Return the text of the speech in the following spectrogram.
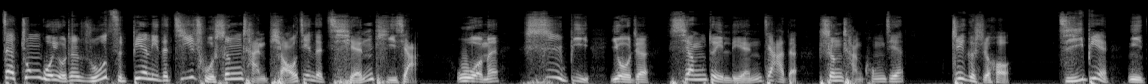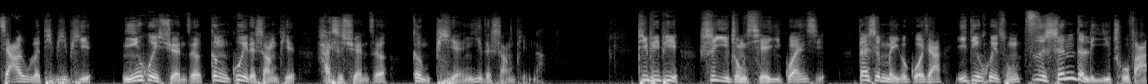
在中国有着如此便利的基础生产条件的前提下，我们势必有着相对廉价的生产空间。这个时候，即便你加入了 TPP，您会选择更贵的商品，还是选择更便宜的商品呢？TPP 是一种协议关系，但是每个国家一定会从自身的利益出发，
